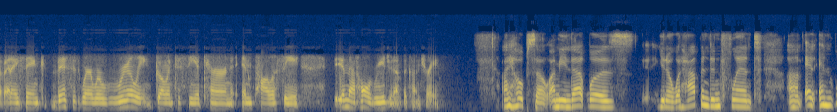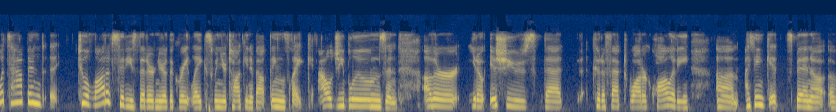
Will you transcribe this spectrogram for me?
of. And I think this is where we're really going to see a turn in policy in that whole region of the country. I hope so. I mean, that was, you know, what happened in Flint, um, and and what's happened uh, to a lot of cities that are near the Great Lakes when you're talking about things like algae blooms and other, you know, issues that could affect water quality. Um, I think it's been a, a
